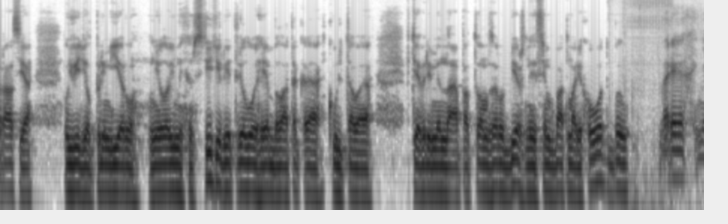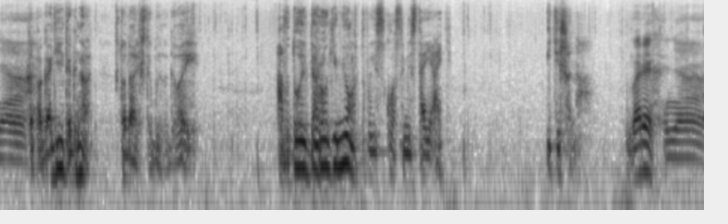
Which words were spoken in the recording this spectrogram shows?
раз я увидел премьеру «Неуловимых мстителей». Трилогия была такая культовая в те времена. Потом зарубежный «Симбат-мореход» был. Брехня. Да погоди ты, Гнат, что дальше-то было, говори. А вдоль дороги мертвые с косами стоять. И тишина. Брехня.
